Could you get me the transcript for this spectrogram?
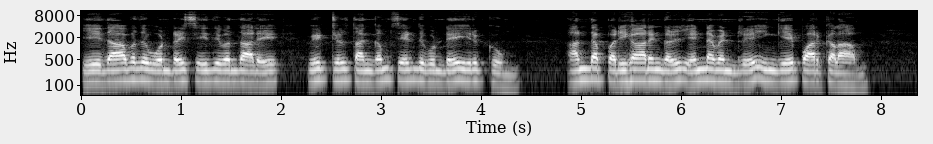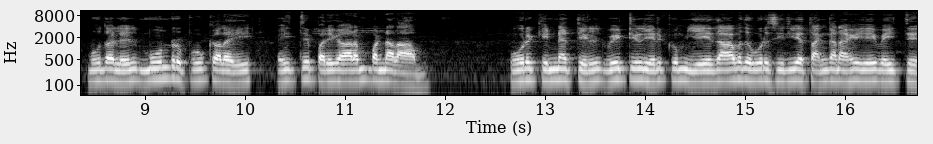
ஏதாவது ஒன்றை செய்து வந்தாலே வீட்டில் தங்கம் சேர்ந்து கொண்டே இருக்கும். அந்த பரிகாரங்கள் என்னவென்று இங்கே பார்க்கலாம். முதலில் மூன்று பூக்களை வைத்து பரிகாரம் பண்ணலாம். ஒரு கிண்ணத்தில் வீட்டில் இருக்கும் ஏதாவது ஒரு சிறிய தங்க நகையை வைத்து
